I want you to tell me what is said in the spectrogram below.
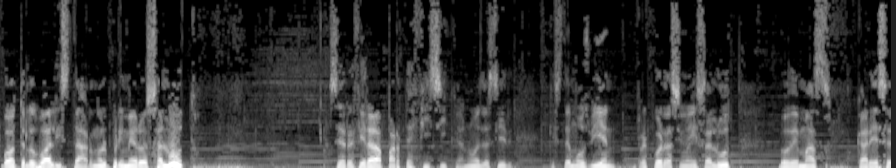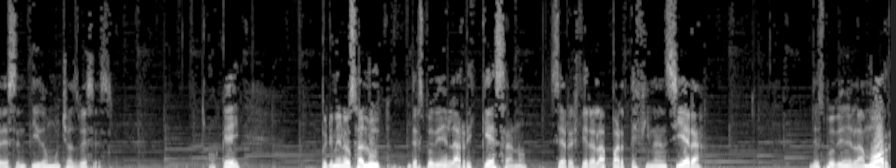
Bueno, te los voy a listar, ¿no? El primero es salud. Se refiere a la parte física, ¿no? Es decir, que estemos bien. Recuerda, si no hay salud, lo demás carece de sentido muchas veces. ¿Ok? Primero salud, después viene la riqueza, ¿no? Se refiere a la parte financiera. Después viene el amor,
